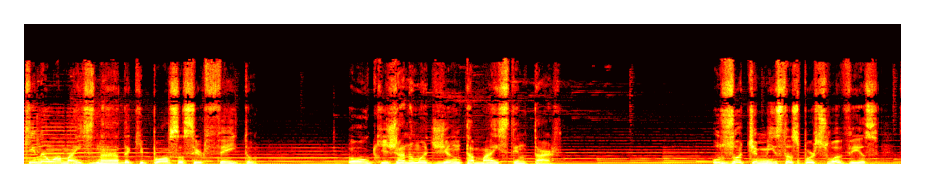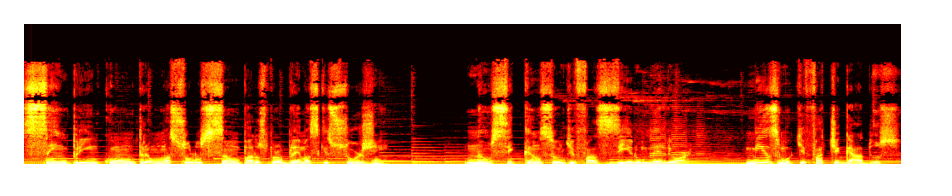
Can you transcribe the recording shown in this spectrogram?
que não há mais nada que possa ser feito, ou que já não adianta mais tentar. Os otimistas, por sua vez, sempre encontram uma solução para os problemas que surgem. Não se cansam de fazer o melhor, mesmo que fatigados.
